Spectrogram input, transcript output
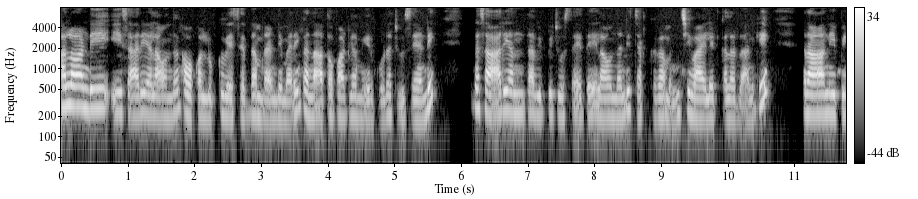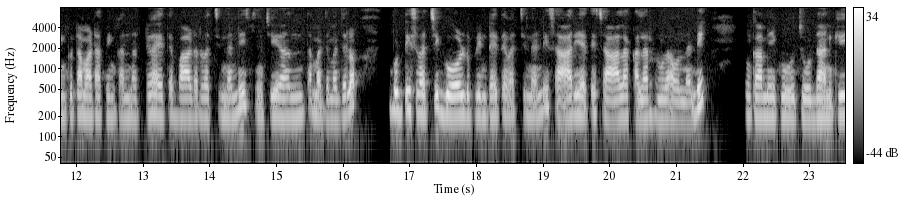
హలో అండి. ఈ శారీ ఎలా ఉందో ఇంకా ఒక లుక్ వేసేద్దాం రండి మరి. ఇంకా నాతో పాటుగా మీరు కూడా చూసేయండి. ఇంకా శారీ అంతా విప్పి చూస్తే అయితే ఎలా ఉందండి? చక్కగా మంచి వైలెట్ కలర్ దానికి. రాణి పింక్ టమాటా పింక్ అన్నట్టుగా అయితే బార్డర్ వచ్చిందండి. చీర అంతా మధ్య మధ్యలో బుట్టీస్ వచ్చి గోల్డ్ ప్రింట్ అయితే వచ్చిందండి. శారీ అయితే చాలా కలర్ఫుల్గా ఉందండి. ఇంకా మీకు చూడడానికి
